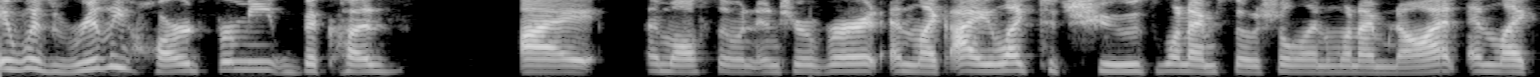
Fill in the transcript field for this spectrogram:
it was really hard for me because I am also an introvert and like I like to choose when I'm social and when I'm not. And like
